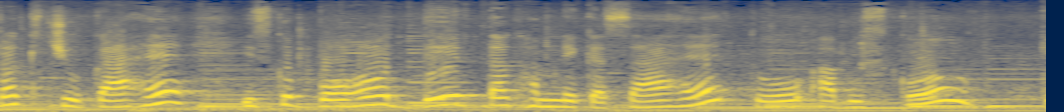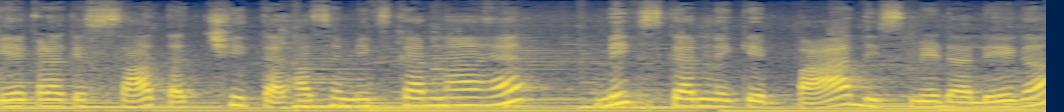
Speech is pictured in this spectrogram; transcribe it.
पक चुका है। इसको बहुत देर तक हमने कसा है। तो अब इसको केकड़ा के साथ अच्छी तरह से मिक्स करना है। मिक्स करने के बाद इसमें डालेगा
